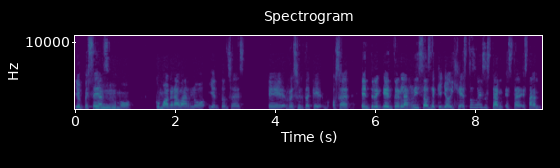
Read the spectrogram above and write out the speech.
Y empecé así como, como a grabarlo, y entonces eh, resulta que, o sea, entre, entre las risas de que yo dije, estos güeyes están, están, están,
